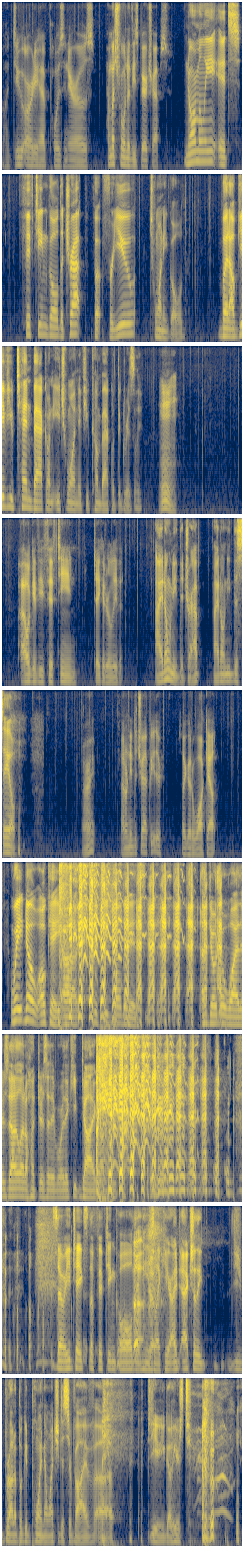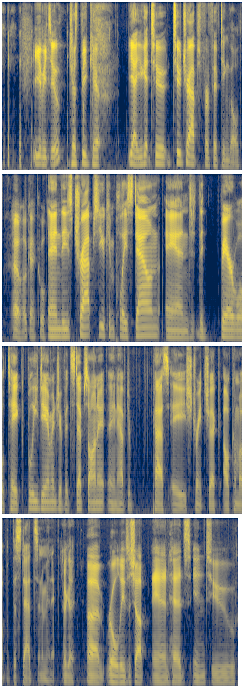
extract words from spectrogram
I do already have poison arrows. How much for one of these bear traps? Normally it's 15 gold a trap, but for you, 20 gold. But I'll give you 10 back on each one if you come back with the grizzly. Mm. I will give you 15. Take it or leave it. I don't need the trap. I don't need the sale. All right. I don't need the trap either. So I go to walk out. Wait, no, okay. Uh, 15 gold it is. I don't know why there's not a lot of hunters anymore. They keep dying. On me. so he takes the 15 gold and he's like, "Here, I actually you brought up a good point. I want you to survive. Uh, here you go. Here's two. You give me two? Just be careful. Yeah, you get two two traps for 15 gold. Oh, okay, cool. And these traps you can place down, and the bear will take bleed damage if it steps on it and have to pass a strength check. I'll come up with the stats in a minute. Okay. Uh, Rol leaves the shop and heads into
